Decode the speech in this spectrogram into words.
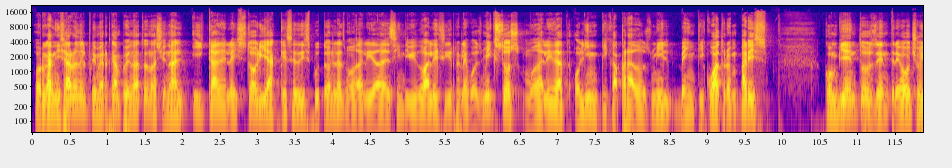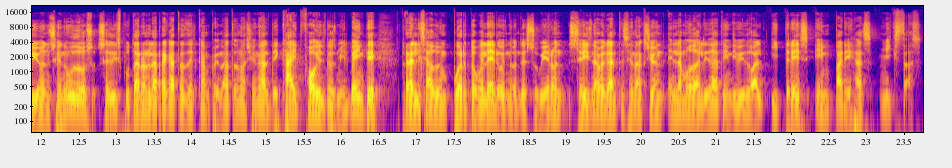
organizaron el primer campeonato nacional ICA de la historia que se disputó en las modalidades individuales y relevos mixtos, modalidad olímpica para 2024 en París. Con vientos de entre 8 y 11 nudos, se disputaron las regatas del Campeonato Nacional de Kite Foil 2020, realizado en Puerto Velero, en donde estuvieron 6 navegantes en acción en la modalidad individual y 3 en parejas mixtas.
